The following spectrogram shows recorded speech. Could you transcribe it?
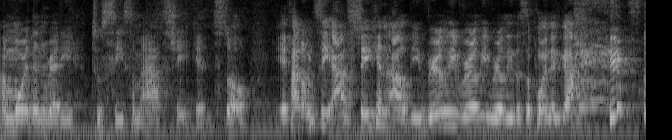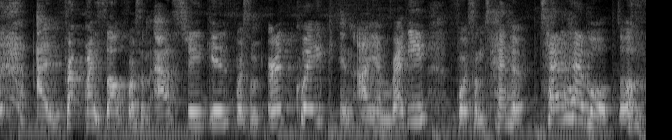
I'm more than ready to see some ass shaking. So if I don't see ass shaking, I'll be really, really, really disappointed, guys. I prepped myself for some ass shaking, for some earthquake, and I am ready for some te terremoto.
